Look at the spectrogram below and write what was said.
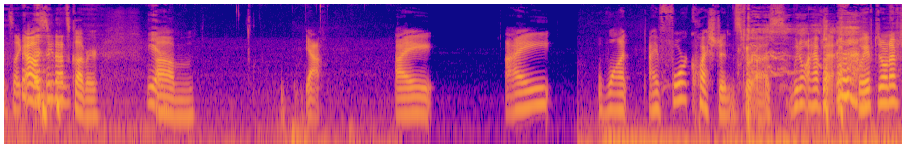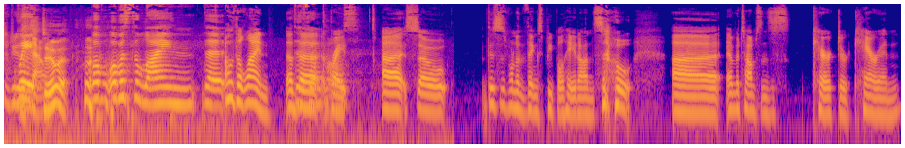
It's like, oh, see, that's clever. Yeah. Um, yeah, I, I want I have four questions for us. We don't have to. We have to. Don't have to do Wait. this now. Do it. what, what was the line that? Oh, the line. Uh, The the right. Uh, so this is one of the things people hate on. So uh, Emma Thompson's character Karen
